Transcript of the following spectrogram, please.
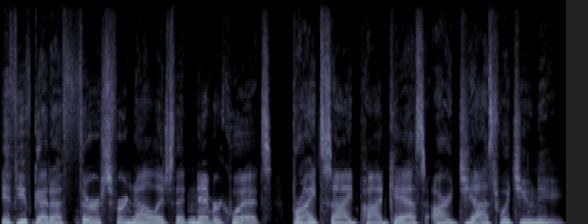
If you've got a thirst for knowledge that never quits, Brightside Podcasts are just what you need.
